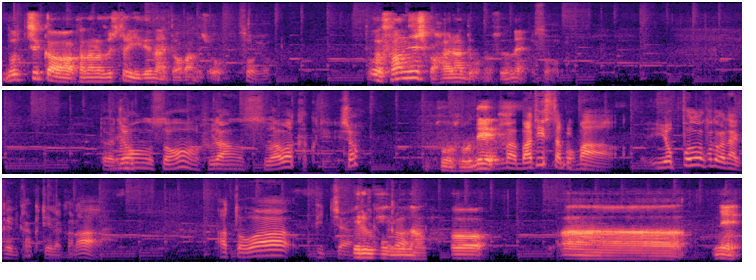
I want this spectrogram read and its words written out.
どっちかは必ず一人入れないと分かるんでしょ？そうよ、ってことは3人しか入らんってことですよね。そう。だからジョンソン、フランスアは確定でしょ？そうそう。で、まあ、バティスタもまあ、よっぽどのことがない限り確定だから、あとはピッチャーエルウィングなんか、あーね、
